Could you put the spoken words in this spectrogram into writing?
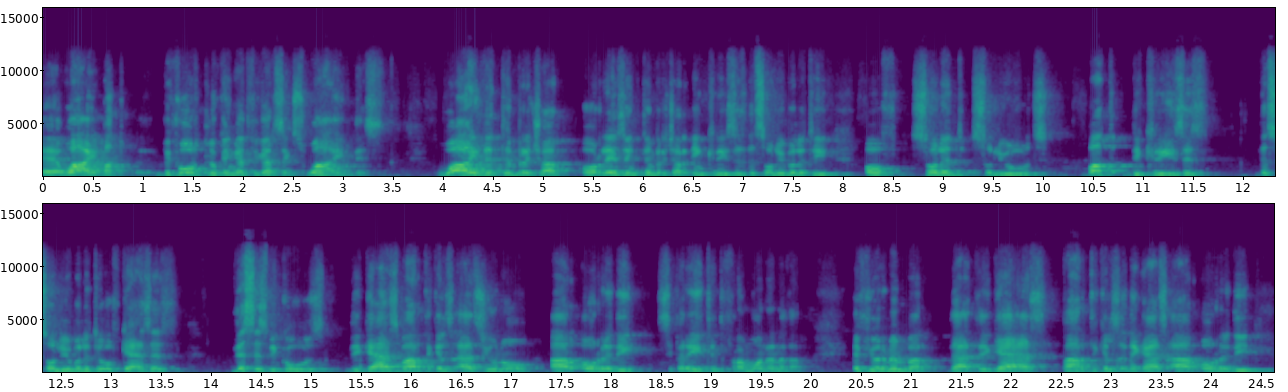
uh, why? But before looking at figure six, why this? Why the temperature or raising temperature increases the solubility of solid solutes but decreases the solubility of gases? This is because the gas particles, as you know, are already separated from one another. If you remember that the gas particles in a gas are already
